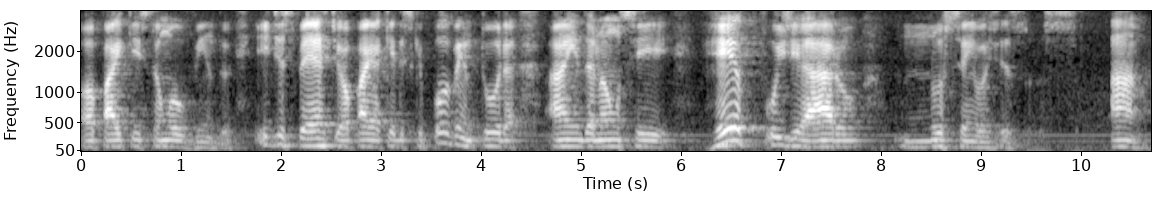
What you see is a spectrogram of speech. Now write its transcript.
ó Pai, que estão ouvindo, e desperte, ó Pai, aqueles que porventura ainda não se refugiaram no Senhor Jesus. Amém.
